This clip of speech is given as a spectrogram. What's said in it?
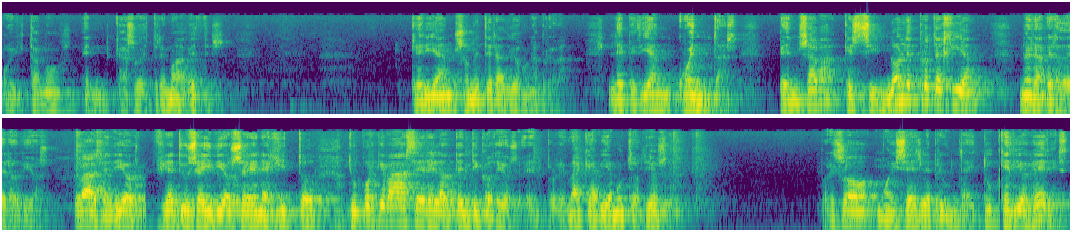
Hoy estamos en casos extremos a veces querían someter a Dios a una prueba. Le pedían cuentas. Pensaba que si no les protegía, no era verdadero Dios. ¿Qué vas a ser Dios? Fíjate, hay dioses en Egipto. ¿Tú por qué vas a ser el auténtico Dios? El problema es que había muchos dioses. Por eso Moisés le pregunta, ¿y tú qué Dios eres?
